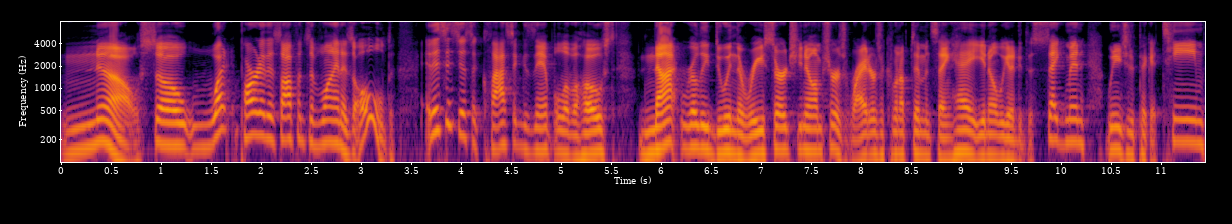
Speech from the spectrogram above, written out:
No. So, what part of this offensive line is old? This is just a classic example of a host not really doing the research. You know, I'm sure his writers are coming up to him and saying, hey, you know, we got to do this segment. We need you to pick a team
